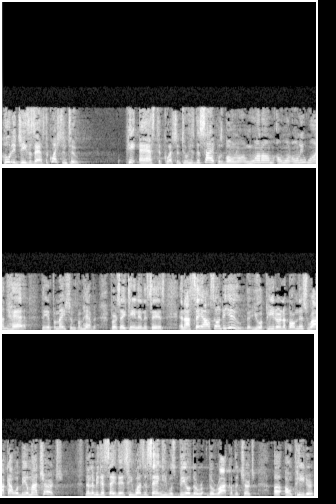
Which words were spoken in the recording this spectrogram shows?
Who did Jesus ask the question to? He asked the question to his disciples, but on one, on only one had the information from heaven. Verse 18, and it says, And I say also unto you, that you are Peter, and upon this rock I will build my church. Now let me just say this. He wasn't saying he was build the, the rock of the church uh, on Peter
